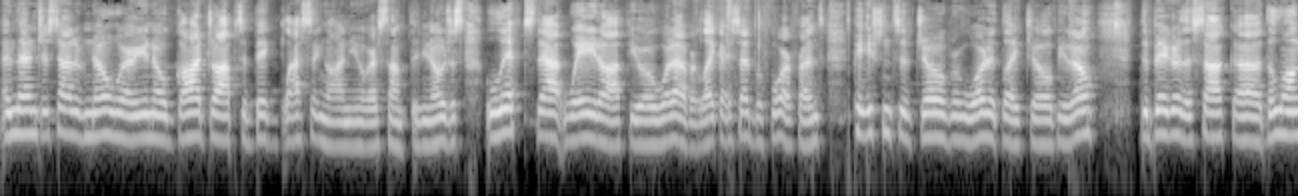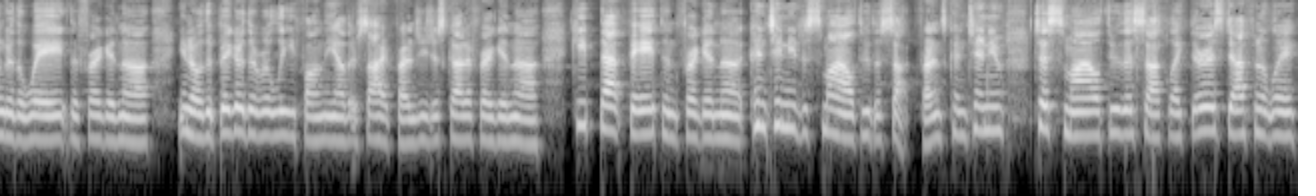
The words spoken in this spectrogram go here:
And then just out of nowhere, you know, God drops a big blessing on you or something, you know, just lifts that weight off you or whatever. Like I said before, friends, patience of Job rewarded like Job, you know, the bigger the suck, uh, the longer the wait, the friggin', uh, you know, the bigger the relief on the other side, friends. You just got to friggin' uh, keep that faith and friggin' uh, continue to smile through the suck, friends. Continue to smile through the suck. Like there is definitely,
